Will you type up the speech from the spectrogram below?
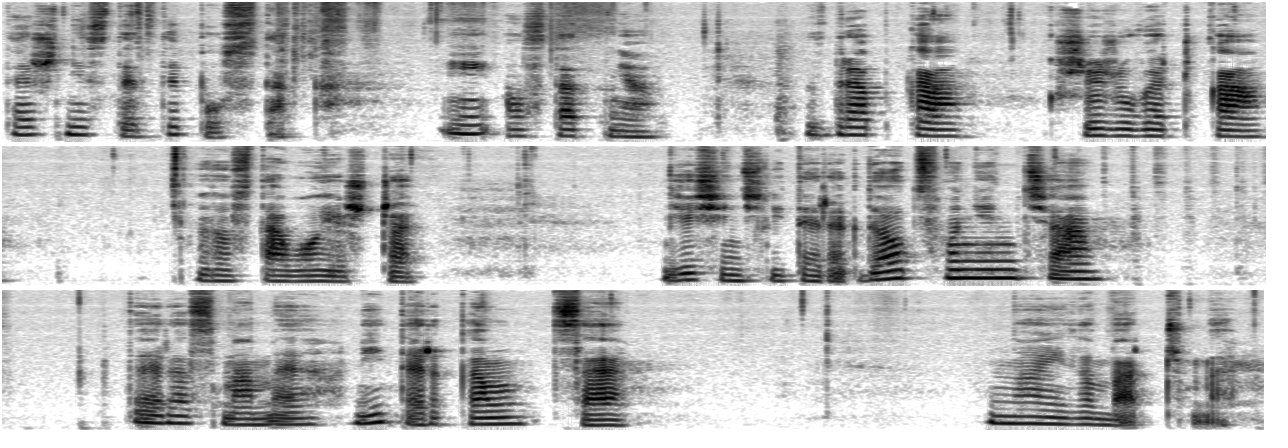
Też niestety pustak. I ostatnia zdrabka, krzyżóweczka. Zostało jeszcze 10 literek do odsłonięcia. Teraz mamy literkę C. No i zobaczmy.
